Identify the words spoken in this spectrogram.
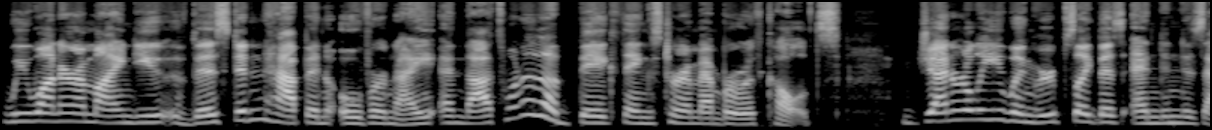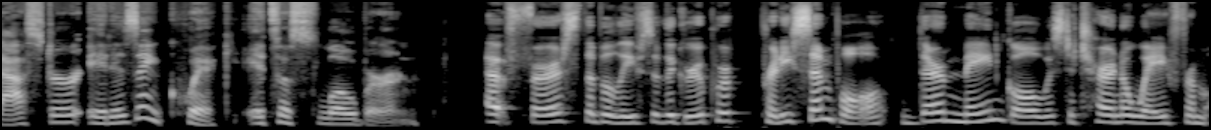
We want to remind you this didn't happen overnight, and that's one of the big things to remember with cults. Generally, when groups like this end in disaster, it isn't quick, it's a slow burn. At first, the beliefs of the group were pretty simple. Their main goal was to turn away from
